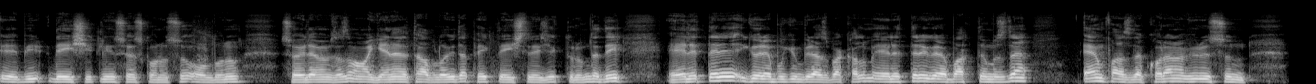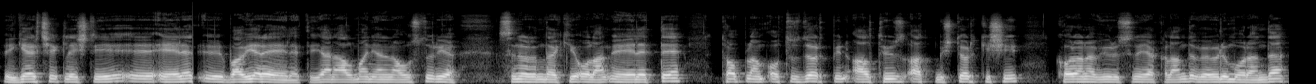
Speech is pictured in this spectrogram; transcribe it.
E, bir değişikliğin söz konusu olduğunu söylememiz lazım ama genel tabloyu da pek değiştirecek durumda değil. Eyaletlere göre bugün biraz bakalım. Eyaletlere göre baktığımızda en fazla koronavirüsün e, gerçekleştiği e, eyalet Bavyera eyaleti. Yani Almanya'nın Avusturya sınırındaki olan eyalette toplam 34.664 kişi koronavirüsüne yakalandı ve ölüm oranda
